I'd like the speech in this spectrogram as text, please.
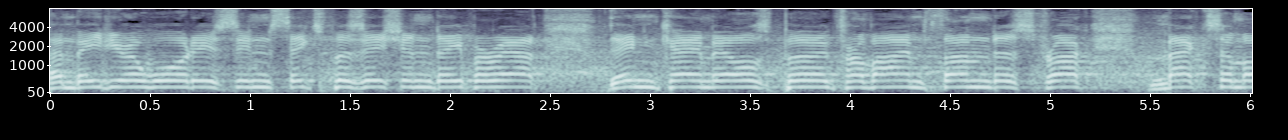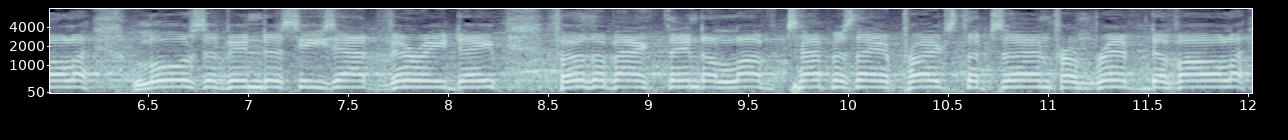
A Meteor Award is in sixth position, deeper out. Then came Ellsberg from I'm Thunderstruck. Maximal, Laws of Indices out very deep. Further back then to Love Tap as they approach the turn from Rev Devola.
